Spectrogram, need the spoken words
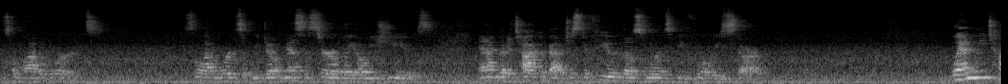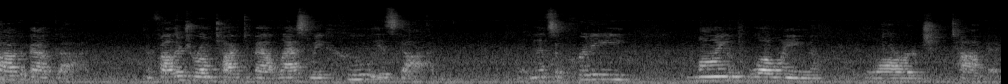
It's a lot of words. It's a lot of words that we don't necessarily always use. And I'm going to talk about just a few of those words before we start. When we talk about God, and Father Jerome talked about last week, who is God? And that's a pretty mind-blowing, large topic.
